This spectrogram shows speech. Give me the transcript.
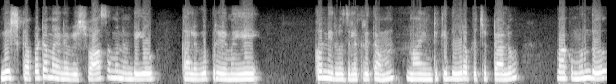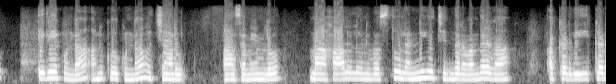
నిష్కపటమైన విశ్వాసము నుండి కలుగు ప్రేమయే. కొన్ని రోజుల క్రితం మా ఇంటికి దూరపు చుట్టాలు మాకు ముందు తెలియకుండా అనుకోకుండా వచ్చారు. ఆ సమయంలో మా హాలులోని వస్తువులన్నీ చిందరవందరగా అక్కడివి ఇక్కడ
